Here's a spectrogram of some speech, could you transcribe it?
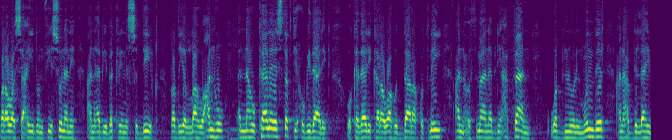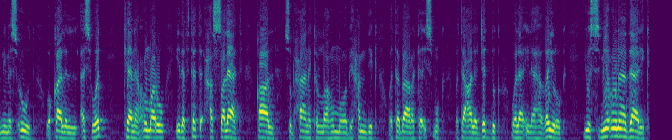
وروى سعيد في سننه عن أبي بكر الصديق رضي الله عنه أنه كان يستفتح بذلك وكذلك رواه الدار قطني عن عثمان بن عفان وابن المنذر عن عبد الله بن مسعود وقال الأسود كان عمر إذا افتتح الصلاة قال سبحانك اللهم وبحمدك وتبارك اسمك وتعالى جدك ولا إله غيرك يسمعنا ذلك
